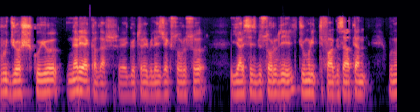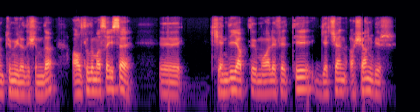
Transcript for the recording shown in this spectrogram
bu coşkuyu nereye kadar e, götürebilecek sorusu yersiz bir soru değil. Cumhur İttifakı zaten bunun tümüyle dışında. Altılı masa ise e, kendi yaptığı muhalefeti geçen aşan bir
